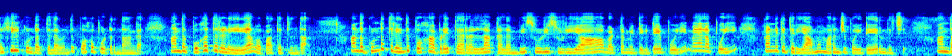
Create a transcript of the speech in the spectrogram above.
அகில் குண்டத்தில் வந்து புகை போட்டிருந்தாங்க. அந்த புகத்திரலையே அவள் பார்த்துட்டு இருந்தா அந்த குண்டத்துலேருந்து புகை அப்படியே திரளாக கிளம்பி சுழி சுழியாக வட்டமிட்டுக்கிட்டே போய் மேலே போய் கண்ணுக்கு தெரியாமல் மறைஞ்சு போயிட்டே இருந்துச்சு. அந்த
